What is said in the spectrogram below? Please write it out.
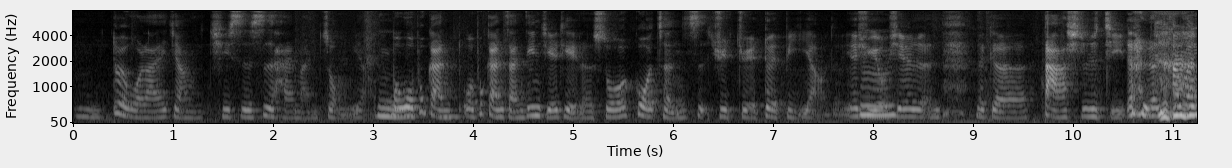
嗯，对我来讲，其实是还蛮重要。我我不敢，我不敢斩钉截铁的说过程是绝绝对必要的。也许有些人那个大师级的人，他们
